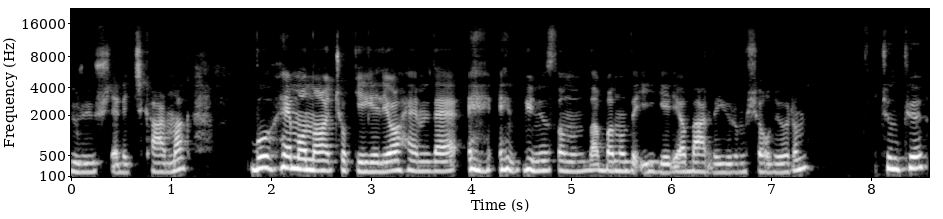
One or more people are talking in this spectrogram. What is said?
yürüyüşlere çıkarmak. Bu hem ona çok iyi geliyor hem de günün sonunda bana da iyi geliyor. Ben de yürümüş oluyorum. Çünkü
